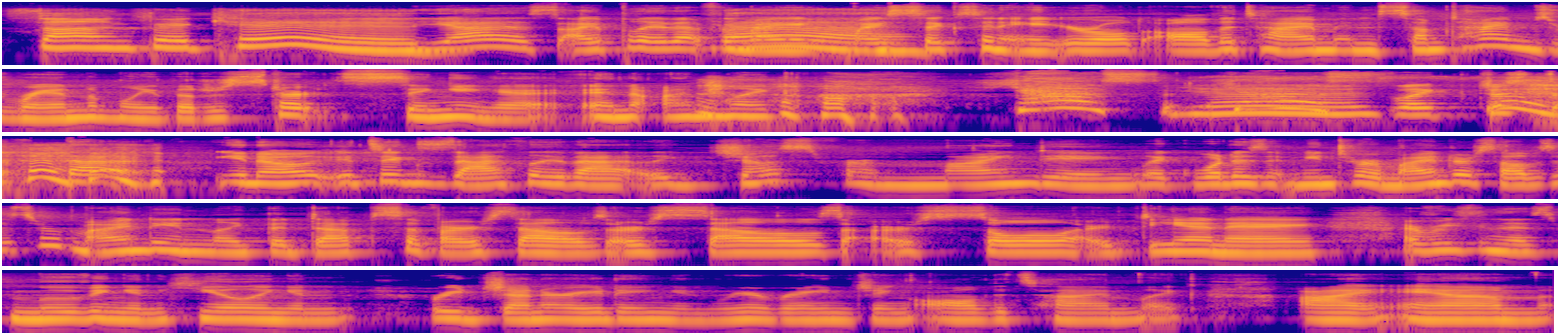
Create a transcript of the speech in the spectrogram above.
song for kids. Yes, I play that for yeah. my my six and eight year old all the time, and sometimes randomly they'll just start singing it, and I'm like. yes, yes, Yes. Like just that, you know, it's exactly that. Like just reminding, like, what does it mean to remind ourselves? It's reminding like the depths of ourselves, our cells, our soul, our DNA, everything that's moving and healing and regenerating and rearranging all the time. Like, I am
